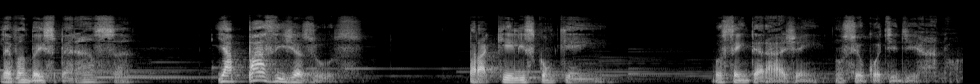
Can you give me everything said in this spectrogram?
levando a esperança e a paz de Jesus para aqueles com quem você interage no seu cotidiano.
